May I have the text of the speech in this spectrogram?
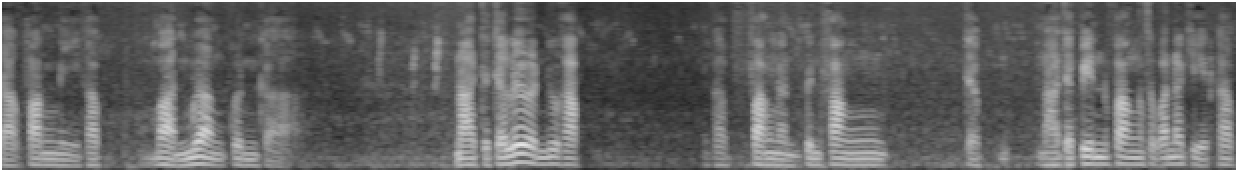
จากฟังนี้ครับบ้านเมืองเพิ่นก็น่าจะเจริญอยู่ครับนะครับฟังนั่นเป็นฟังจะน่าจะเป็นฟังสวรรณเขตครับ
